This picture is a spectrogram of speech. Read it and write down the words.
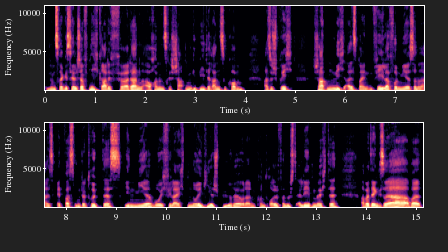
in unserer Gesellschaft nicht gerade fördern, auch an unsere Schattengebiete ranzukommen. Also sprich, Schatten nicht als mein Fehler von mir, sondern als etwas Unterdrücktes in mir, wo ich vielleicht Neugier spüre oder einen Kontrollverlust erleben möchte, aber denke so, ja, aber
